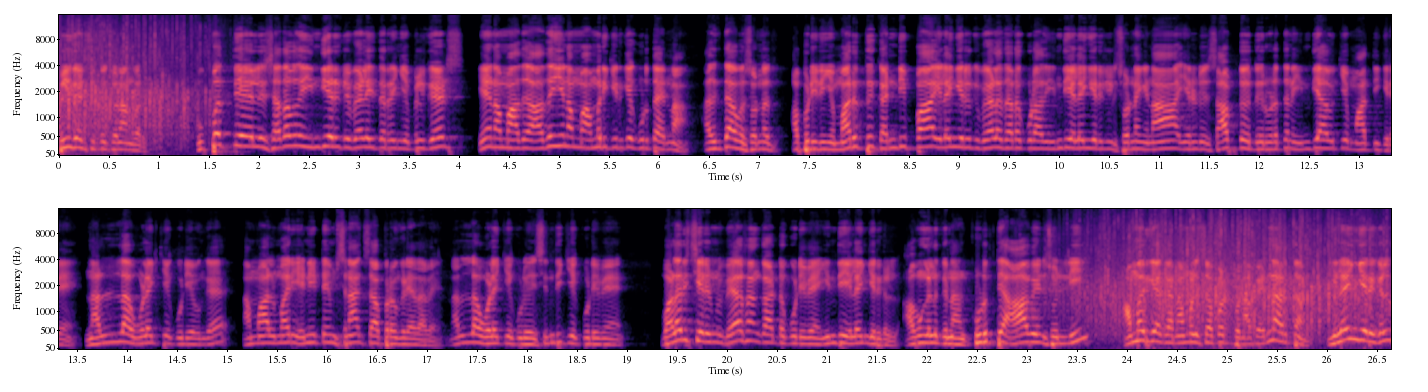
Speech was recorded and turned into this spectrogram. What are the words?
பில்கட்ஸ் இப்போ சொன்னாங்க முப்பத்தேழு சதவீத இந்தியருக்கு வேலை தர்றீங்க பில்கேட்ஸ் ஏன் நம்ம அது அதையும் நம்ம அமெரிக்கனுக்கே கொடுத்தா என்ன? அதுக்கு தான் அவர் சொன்னது. அப்படி நீங்கள் மறுத்து கண்டிப்பாக இளைஞருக்கு வேலை தரக்கூடாது. இந்திய இளைஞர்களுக்கு சொன்னீங்கன்னா என்னுடைய சாஃப்ட்வேர் நிறுவனத்தை நான் இந்தியாவுக்கே மாற்றிக்கிறேன் நல்லா உழைக்கக்கூடியவங்க. நம்மால் மாதிரி எனி டைம் ஸ்நாக்ஸ் சாப்பிட்றவங்க கிடையாது அவன். நல்லா உழைக்கக்கூடிய சிந்திக்கக்கூடியவன். வளர்ச்சி அடையும் வேகம் காட்டக்கூடியவன் இந்திய இளைஞர்கள். அவங்களுக்கு நான் கொடுத்தே ஆவேன்னு சொல்லி அமெரிக்காக்கார் நம்மளுக்கு சப்போர்ட் பண்ண. அப்போ என்ன அர்த்தம்? இளைஞர்கள்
